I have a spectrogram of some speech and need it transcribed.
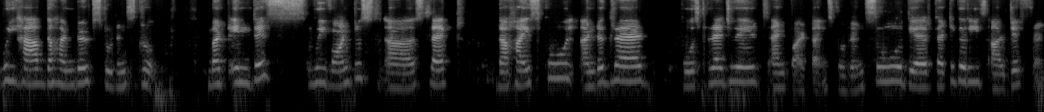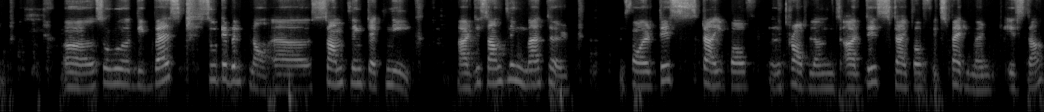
we have the 100 students group, but in this, we want to uh, select the high school, undergrad, postgraduates, and part-time students. So their categories are different. Uh, so the best suitable uh, sampling technique or the sampling method for this type of problems or this type of experiment is the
